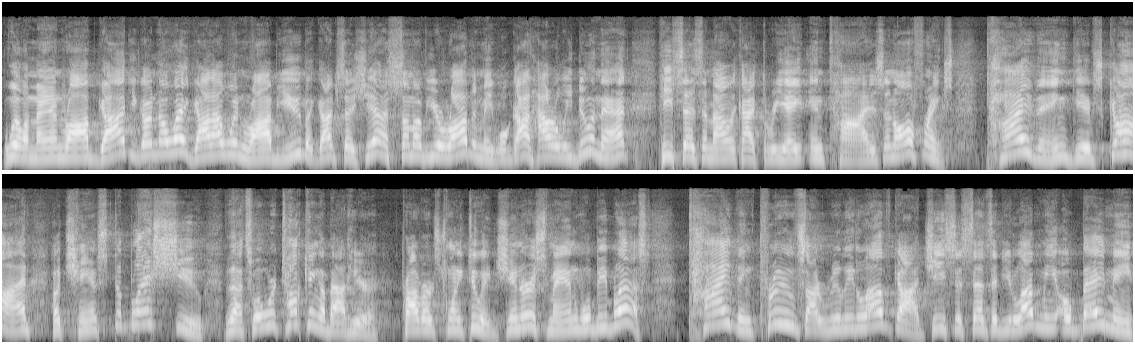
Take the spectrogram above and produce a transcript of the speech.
Will a man rob God? You go, no way, God, I wouldn't rob you. But God says, yes, some of you are robbing me. Well, God, how are we doing that? He says in Malachi 3:8, in tithes and offerings. Tithing gives God a chance to bless you. That's what we're talking about here. Proverbs 22, a generous man will be blessed. Tithing proves I really love God. Jesus says, if you love me, obey me.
